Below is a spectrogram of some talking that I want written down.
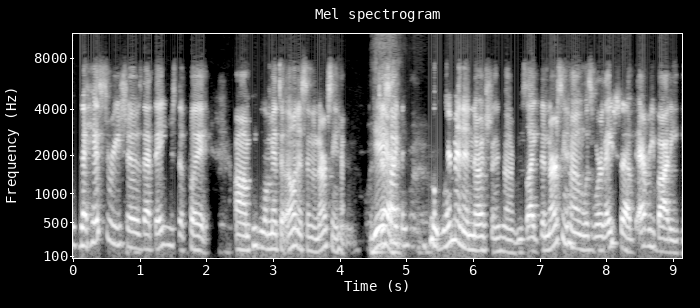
you, the history shows that they used to put um, people with mental illness in a nursing home. Yeah. Just like they put women in nursing homes. Like the nursing home was where they shoved everybody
